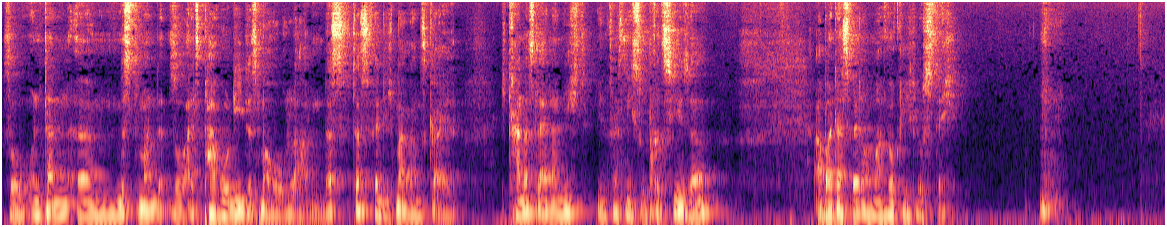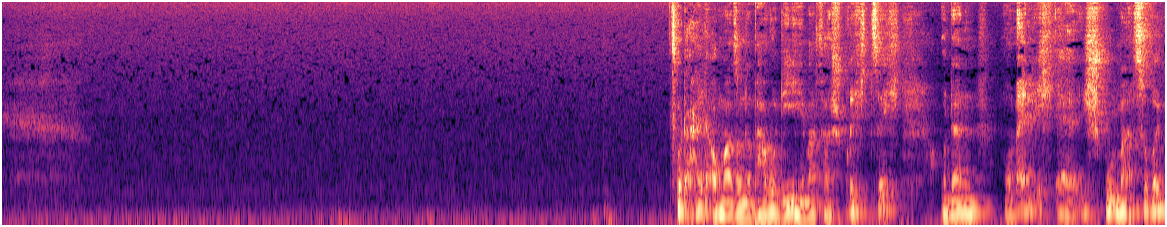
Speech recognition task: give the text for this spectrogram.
So, und dann ähm, müsste man so als Parodie das mal hochladen. Das, das fände ich mal ganz geil. Ich kann das leider nicht, jedenfalls nicht so präzise. Aber das wäre doch mal wirklich lustig. Oder halt auch mal so eine Parodie, jemand verspricht sich und dann, Moment, ich, äh, ich spule mal zurück,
